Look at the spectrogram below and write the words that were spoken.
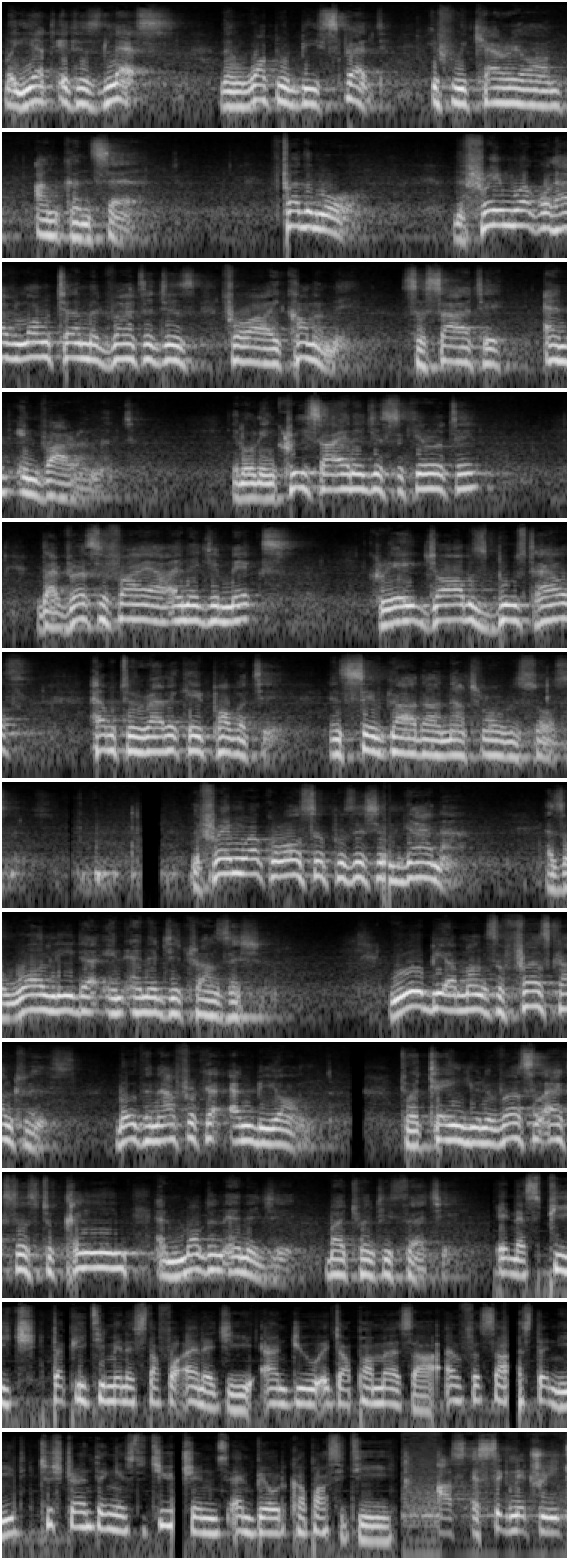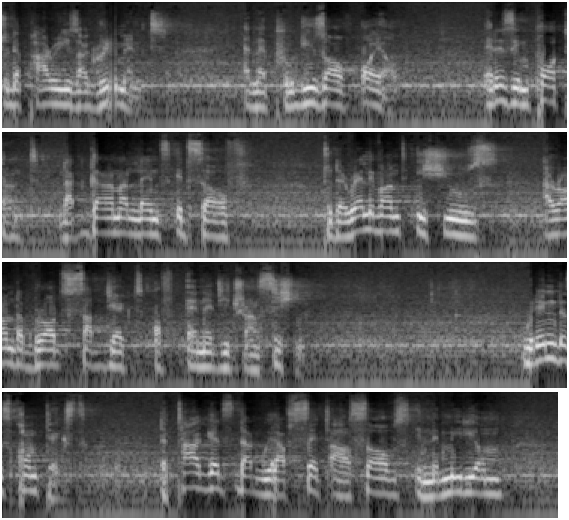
but yet it is less than what would be spent if we carry on unconcerned. Furthermore, The framework will have long term advantages for our economy, society, and environment. It will increase our energy security, diversify our energy mix, create jobs, boost health, help to eradicate poverty, and safeguard our natural resources. The framework will also position Ghana as a world leader in energy transition. We will be amongst the first countries, both in Africa and beyond, to attain universal access to clean and modern energy by 2030. In a speech, Deputy Minister for Energy Andrew Egyapa emphasized the need to strengthen institutions and build capacity. As a signatory to the Paris Agreement and a producer of oil, it is important that Ghana lends itself to the relevant issues around the broad subject of energy transition. Within this context, the targets that we have set ourselves in the medium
